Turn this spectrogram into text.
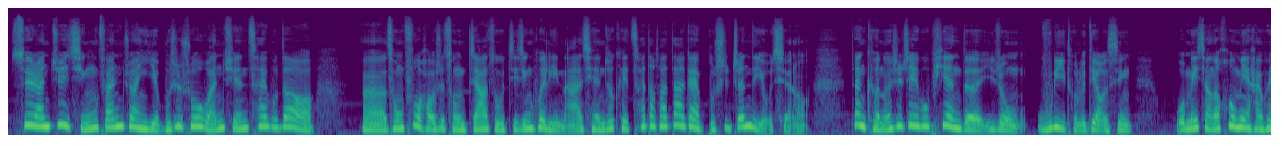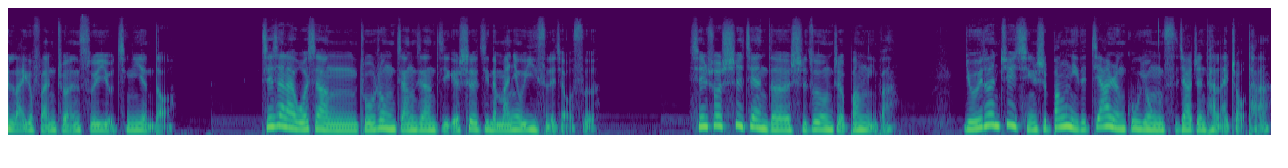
虽然剧情反转也不是说完全猜不到，呃，从富豪是从家族基金会里拿钱就可以猜到他大概不是真的有钱哦，但可能是这部片的一种无厘头的调性，我没想到后面还会来个反转，所以有惊艳到。接下来我想着重讲讲几个设计的蛮有意思的角色，先说事件的始作俑者邦尼吧。有一段剧情是邦尼的家人雇佣私家侦探来找他，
